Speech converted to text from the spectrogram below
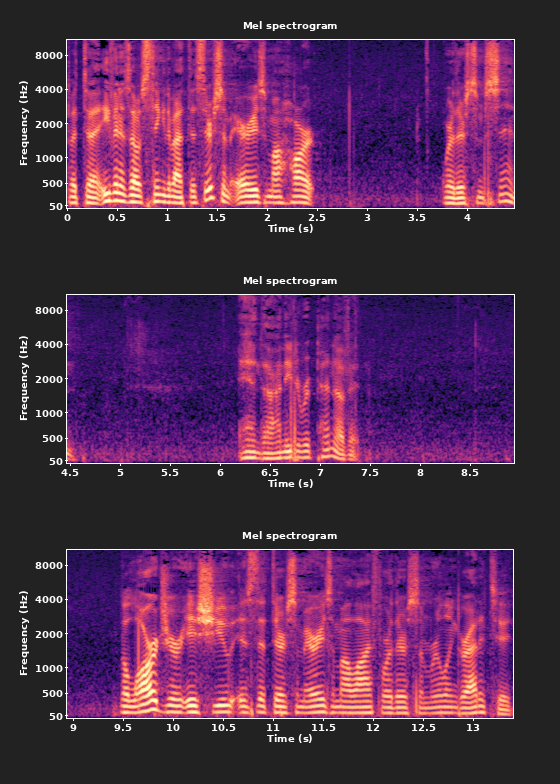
but uh, even as I was thinking about this, there's some areas in my heart where there's some sin. And uh, I need to repent of it. The larger issue is that there's some areas in my life where there's some real ingratitude.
